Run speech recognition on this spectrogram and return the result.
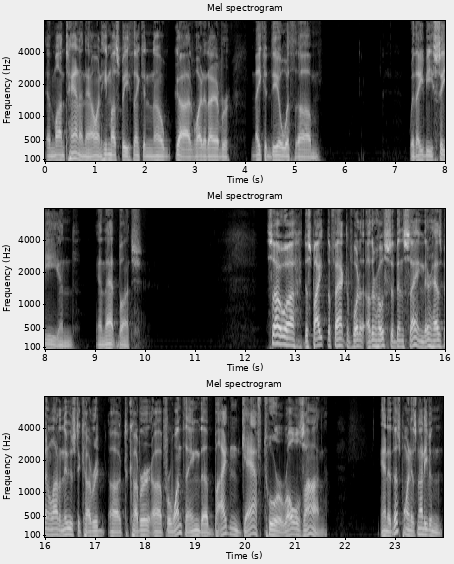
in Montana now, and he must be thinking, "Oh God, why did I ever make a deal with um, with ABC and and that bunch?" So, uh, despite the fact of what other hosts have been saying, there has been a lot of news to cover. Uh, to cover, uh, for one thing, the Biden gaffe tour rolls on, and at this point, it's not even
